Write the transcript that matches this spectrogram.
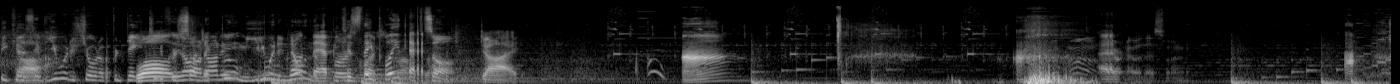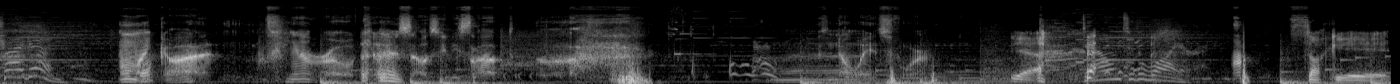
because Ah. if you would have showed up for day Well, two for you know, Sonic Johnny, Boom, you, you would have known that first because they played that bro. song. Die. Huh? I don't know this one. Try again. Oh my god. Three in a row. Killing yourself, CB stopped. Ugh. There's no way it's four. Yeah. Down to the wire. Suck it.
